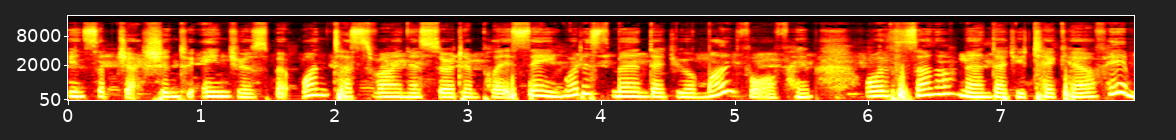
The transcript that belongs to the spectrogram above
in subjection to angels, but one testifying in a certain place, saying, What is man that you are mindful of him, or the Son of Man that you take care of him?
